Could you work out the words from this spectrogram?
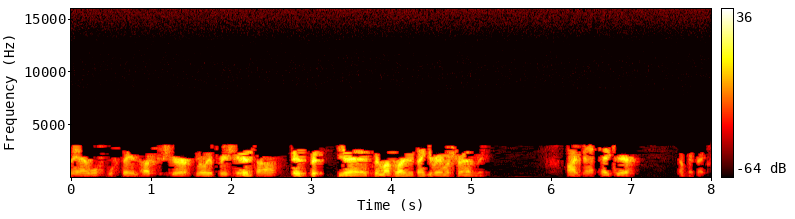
man. We'll, we'll stay in touch for sure. Really appreciate it. Uh, it's been, yeah, it's been my pleasure. Thank you very much for having me. All right, man. Take care. Okay, thanks.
